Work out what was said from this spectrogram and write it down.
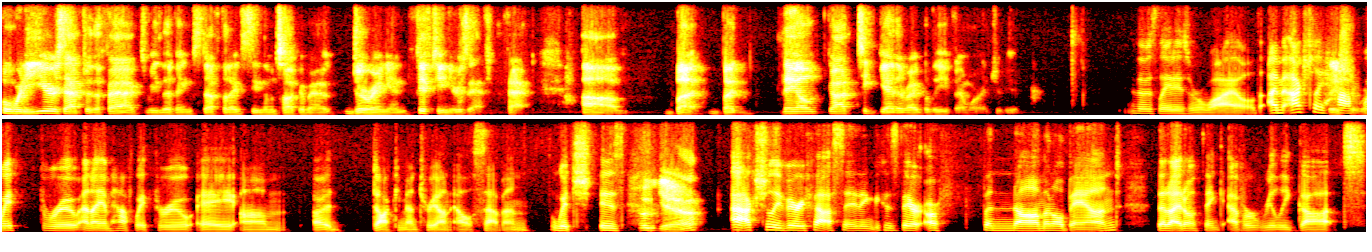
40 years after the fact, reliving stuff that I've seen them talk about during and 15 years after the fact. Um, but, but they all got together, I believe, and were interviewed. Those ladies are wild. I'm actually They sure halfway through, and I am halfway through a um a documentary on L7, which is Oh yeah. actually very fascinating because they're a phenomenal band that I don't think ever really got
